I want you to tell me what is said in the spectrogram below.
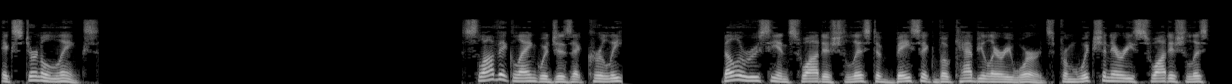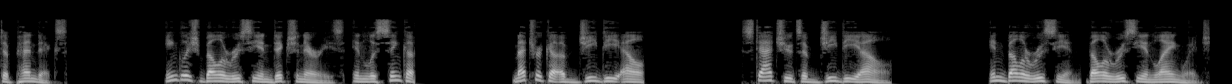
External links Slavic languages at Curlie Belarusian Swadesh list of basic vocabulary words from Wiktionary's Swadesh list appendix English Belarusian dictionaries, in Lysinka Metrica of GDL Statutes of GDL In Belarusian Belarusian language.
